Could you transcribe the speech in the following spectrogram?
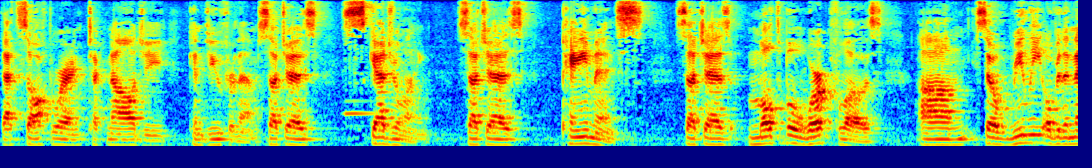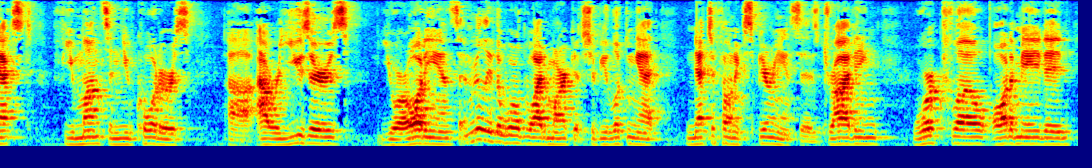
that software and technology can do for them, such as scheduling, such as payments, such as multiple workflows. Um, so, really, over the next few months and new quarters, uh, our users, your audience, and really the worldwide market should be looking at net2phone experiences, driving workflow, automated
